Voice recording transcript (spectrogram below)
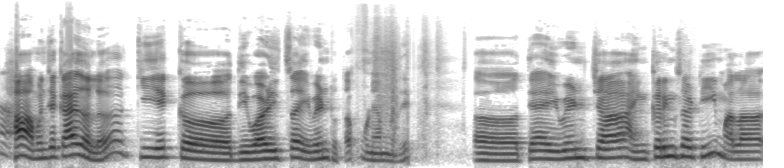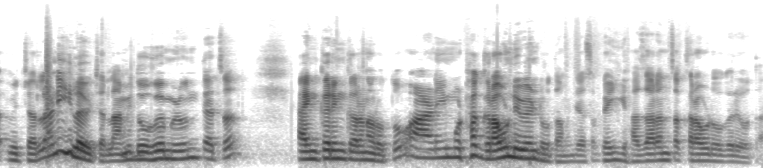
हा. हा म्हणजे काय झालं की एक दिवाळीचा इव्हेंट होता पुण्यामध्ये. त्या इव्हेंटच्या अँकरिंगसाठी मला विचारलं आणि हिला विचारलं. आम्ही दोघं मिळून त्याचं अँकरिंग करणार होतो आणि मोठा ग्राउंड इव्हेंट होता म्हणजे असं काही हजारांचा क्राऊड वगैरे होता.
